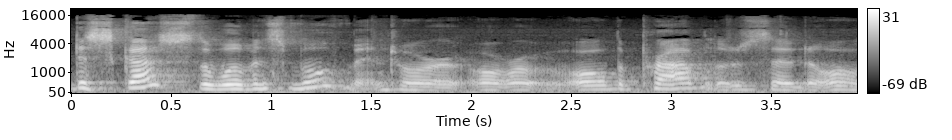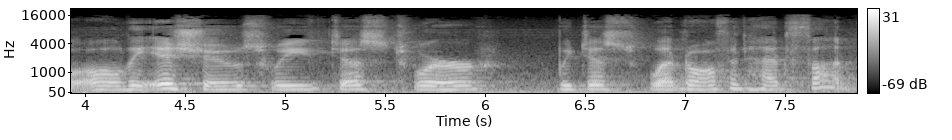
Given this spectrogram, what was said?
discussed the women's movement or or all the problems and all, all the issues. We just were we just went off and had fun.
